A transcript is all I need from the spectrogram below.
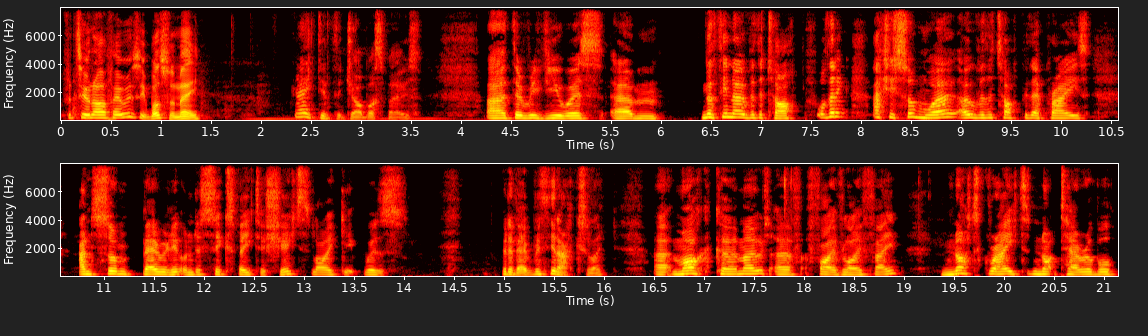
for two and a half hours? It was for me. Yeah, it did the job, I suppose. Uh, the reviewers, um, nothing over the top. Well, then actually, some were over the top with their praise, and some buried it under six feet of shit. Like it was a bit of everything, actually. Uh, Mark Kermode of Five Live fame, not great, not terrible.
